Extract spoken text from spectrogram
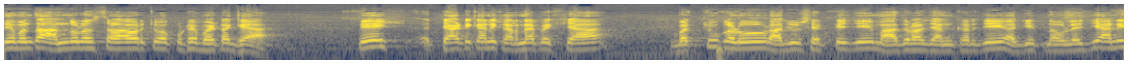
ते म्हणतात आंदोलन स्थळावर किंवा कुठे बैठक घ्या. ते त्या ठिकाणी करण्यापेक्षा बच्चू कडू राजू शेट्टीजी माधुराव जानकरजी अजित नवलेजी आणि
